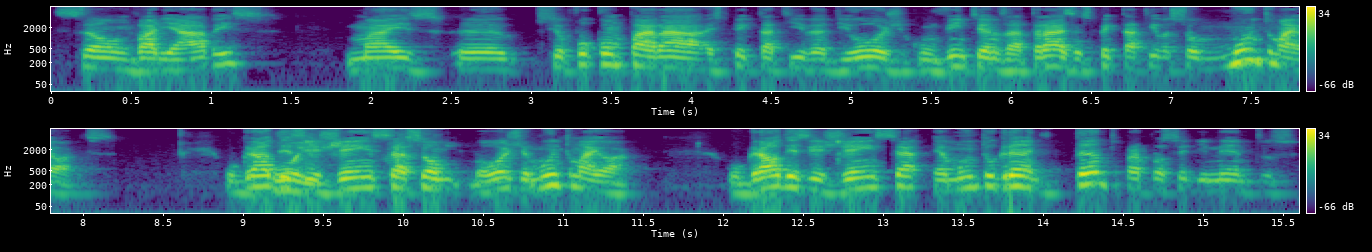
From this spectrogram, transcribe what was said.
são variáveis, mas uh, se eu for comparar a expectativa de hoje com 20 anos atrás, as expectativas são muito maiores. O grau de hoje. exigência são, hoje é muito maior. O grau de exigência é muito grande, tanto para procedimentos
